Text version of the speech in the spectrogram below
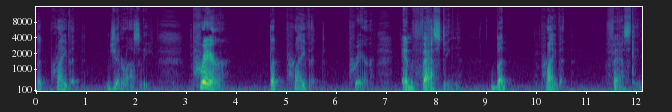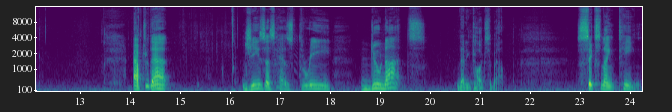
but private generosity, prayer, but private prayer, and fasting, but private fasting. After that, Jesus has three do nots that he talks about. 619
